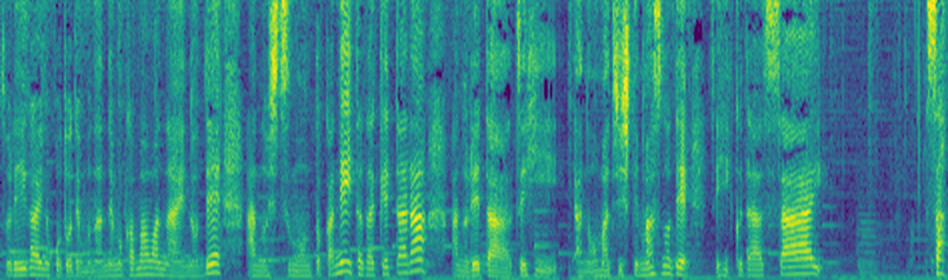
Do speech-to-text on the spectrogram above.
それ以外のことでも何でも構わないのであの質問とかねいただけたらあのレターぜひあのお待ちしてますのでぜひください。さあ、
